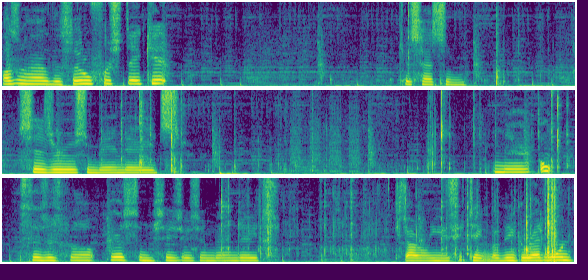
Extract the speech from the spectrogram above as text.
Also have this little first aid kit. Just has some scissors, some band-aids. In there. Oh, scissors fell out. Here's some scissors and band-aids. Because I don't usually take my big red one.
